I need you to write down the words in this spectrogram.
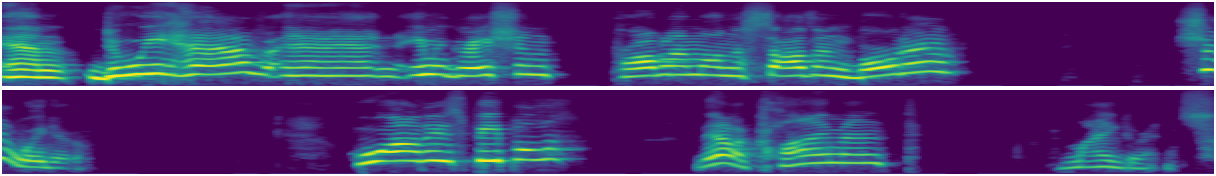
And do we have an immigration problem on the southern border? Sure we do. Who are these people? They are climate migrants.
